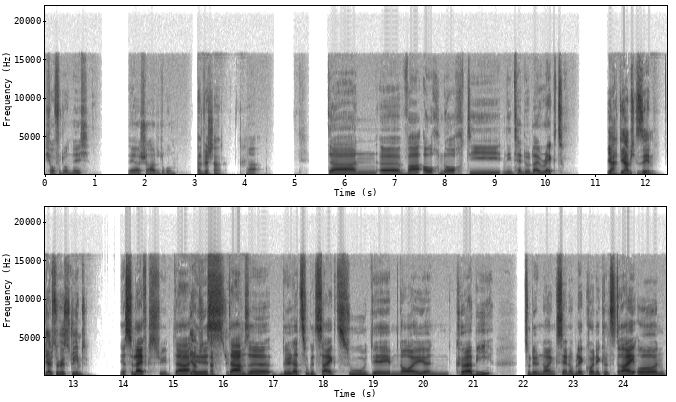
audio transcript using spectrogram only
Ich hoffe doch nicht. Wäre schade drum. Das wäre schade. Ja. Dann äh, war auch noch die Nintendo Direct. Ja, die habe ich gesehen. Die habe ich sogar gestreamt. Die hast du live gestreamt. Da Die hab ist, gestreamt, da ja. haben sie Bilder zugezeigt zu dem neuen Kirby, zu dem neuen Xenoblade Chronicles 3 und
